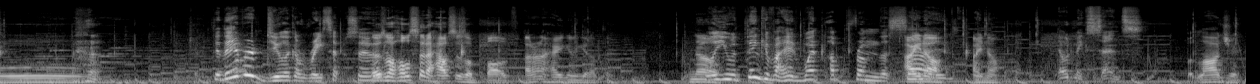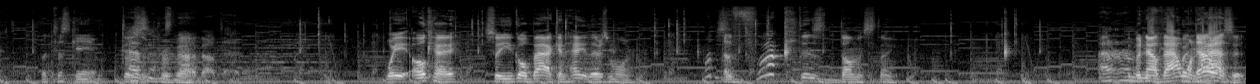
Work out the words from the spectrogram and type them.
Ooh. Did they ever do like a race episode? There's a whole set of houses above. I don't know how you're gonna get up there. No. Well, you would think if I had went up from the side. I know, I know. That would make sense. But logic But this game doesn't Hasn't. is prevent. not about that. Wait, okay. So you go back and hey, there's more. What the fuck? This is the dumbest thing. I don't remember. But now that But one that has it.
